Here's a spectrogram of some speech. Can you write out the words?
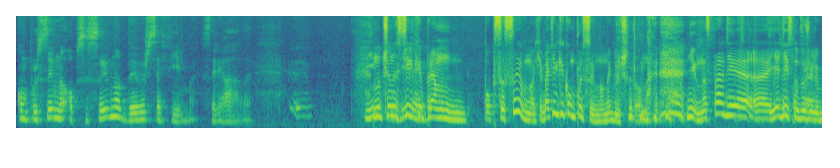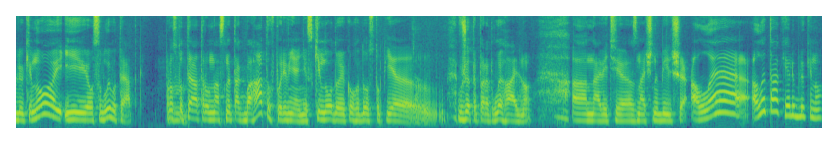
компульсивно, обсесивно дивишся фільми, серіали. Е, ні? Ну, чи настільки ні. прям обсесивно, хіба тільки компульсивно, не більше того. Ні, насправді е, я дійсно дуже люблю кіно і особливо театр. Просто театру у нас не так багато в порівнянні з кіно, до якого доступ є е, вже тепер легально, навіть е, значно більше. Але, але так, я люблю кіно.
